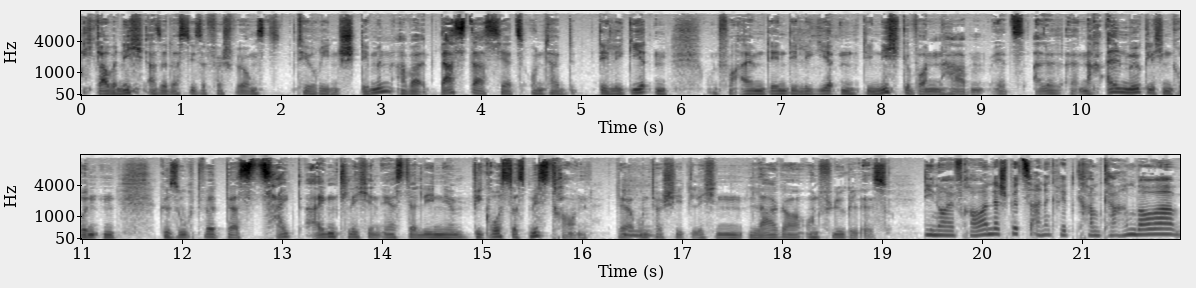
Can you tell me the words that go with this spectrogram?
Ich glaube nicht, also dass diese Verschwörungstheorien stimmen, aber dass das jetzt unter Delegierten und vor allem den Delegierten, die nicht gewonnen haben, jetzt alle nach allen möglichen Gründen gesucht wird, das zeigt eigentlich in erster Linie, wie groß das Misstrauen der mhm. unterschiedlichen Lager und Flügel ist. Die neue Frau an der Spitze, Annegret Kramp-Karrenbauer,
